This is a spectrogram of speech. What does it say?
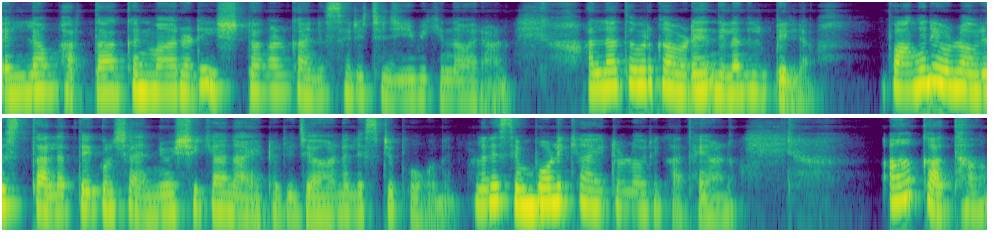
എല്ലാം ഭർത്താക്കന്മാരുടെ ഇഷ്ടങ്ങൾക്കനുസരിച്ച് ജീവിക്കുന്നവരാണ്. അല്ലാത്തവർക്ക് അവിടെ നിലനിൽപ്പില്ല. അപ്പോൾ അങ്ങനെയുള്ള ഒരു സ്ഥലത്തെക്കുറിച്ച് അന്വേഷിക്കാനായിട്ട് ഒരു ജേർണലിസ്റ്റ് പോകുന്നു. വളരെ സിംബോളിക് ആയിട്ടുള്ള ഒരു കഥയാണ്. ആ കഥ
